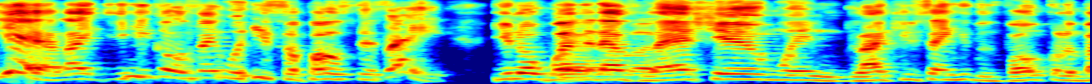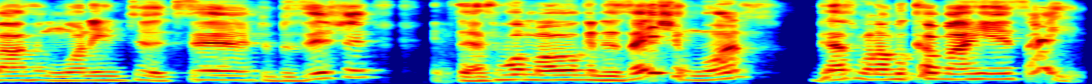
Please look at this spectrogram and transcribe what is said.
yeah, like he gonna say what he's supposed to say. You know, whether yeah, that was but, last year when, like you say, he was vocal about him wanting him to accept the position. If that's what my organization wants, that's what I'm gonna come out here and say.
